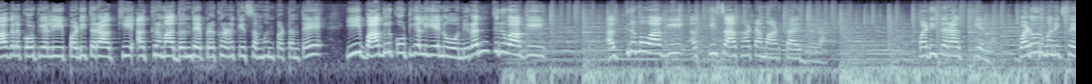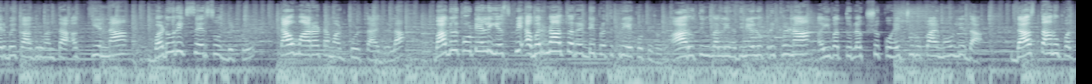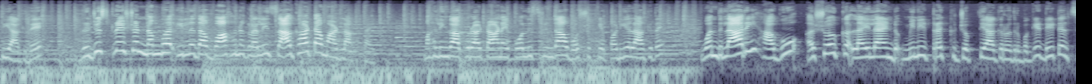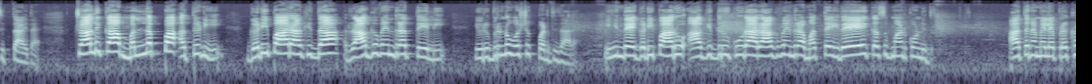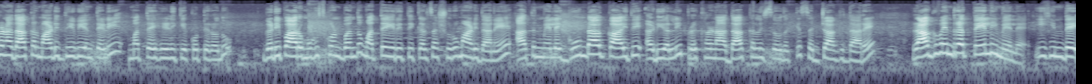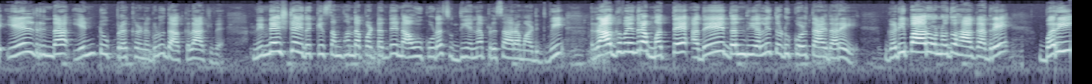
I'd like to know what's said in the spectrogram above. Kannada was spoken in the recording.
ಬಾಗಲಕೋಟೆಯಲ್ಲಿ ಪಡಿತರ ಅಕ್ಕಿ ಅಕ್ರಮ ದಂಧೆ ಪ್ರಕರಣಕ್ಕೆ ಸಂಬಂಧಪಟ್ಟಂತೆ ಈ ಬಾಗಲಕೋಟೆಯಲ್ಲಿ ಏನು ನಿರಂತರವಾಗಿ ಅಕ್ರಮವಾಗಿ ಅಕ್ಕಿ ಸಾಗಾಟ ಮಾಡ್ತಾ ಇದ್ರಲ್ಲ. ಪಡಿತರ ಅಕ್ಕಿಯನ್ನ, ಬಡವ್ರ ಮನೆಗೆ ಸೇರ್ಬೇಕಾಗಿರುವಂತ ಅಕ್ಕಿಯನ್ನ ಬಡವರಿಗೆ ಸೇರಿಸೋದ್ ಬಿಟ್ಟು ತಾವು ಮಾರಾಟ ಮಾಡ್ಕೊಳ್ತಾ ಇದ್ರಲ್ಲ. ಬಾಗಲಕೋಟೆಯಲ್ಲಿ ಎಸ್ ಪಿ ಅಮರನಾಥ ರೆಡ್ಡಿ ಪ್ರತಿಕ್ರಿಯೆ ಕೊಟ್ಟಿರೋದು. ಆರು ತಿಂಗಳಲ್ಲಿ ಹದಿನೇಳು ಪ್ರಕರಣ, ಐವತ್ತು ಲಕ್ಷಕ್ಕೂ ಹೆಚ್ಚು ರೂಪಾಯಿ ಮೌಲ್ಯದ ದಾಸ್ತಾನು ಪತ್ತೆಯಾಗಿದೆ. ರಿಜಿಸ್ಟ್ರೇಷನ್ ನಂಬರ್ ಇಲ್ಲದ ವಾಹನಗಳಲ್ಲಿ ಸಾಗಾಟ ಮಾಡಲಾಗ್ತಾ ಇದೆ. ಮಹಲಿಂಗಾಪುರ ಠಾಣೆ ಪೊಲೀಸರಿಂದ ವಶಕ್ಕೆ ಪಡೆಯಲಾಗಿದೆ. ಒಂದು ಲಾರಿ ಹಾಗೂ ಅಶೋಕ್ ಲೈಲ್ಯಾಂಡ್ ಮಿನಿ ಟ್ರಕ್ ಜಪ್ತಿಯಾಗಿರೋದ್ರ ಬಗ್ಗೆ ಡೀಟೇಲ್ಸ್ ಸಿಗ್ತಾ ಇದೆ. ಚಾಲಕ ಮಲ್ಲಪ್ಪ ಅಥಣಿ ಗಡಿಪಾರಾಗಿದ್ದ ರಾಘವೇಂದ್ರ ತೇಲಿ ಇವರಿಬ್ಬರನ್ನು ವಶಕ್ಕೆ ಪಡೆದಿದ್ದಾರೆ. ಈ ಹಿಂದೆ ಗಡಿಪಾರು ಆಗಿದ್ರೂ ಕೂಡ ರಾಘವೇಂದ್ರ ಮತ್ತೆ ಇದೇ ಕಸಬು ಮಾಡಿಕೊಂಡಿದ್ರು. ಆತನ ಮೇಲೆ ಪ್ರಕರಣ ದಾಖಲು ಮಾಡಿದ್ದೀವಿ ಅಂತೇಳಿ ಮತ್ತೆ ಹೇಳಿಕೆ ಕೊಟ್ಟಿರೋದು. ಗಡಿಪಾರು ಮುಗಿಸ್ಕೊಂಡು ಬಂದು ಮತ್ತೆ ಈ ರೀತಿ ಕೆಲಸ ಶುರು ಮಾಡಿದ್ದಾನೆ. ಆತನ ಮೇಲೆ ಗೂಂಡಾ ಕಾಯ್ದೆ ಅಡಿಯಲ್ಲಿ ಪ್ರಕರಣ ದಾಖಲಿಸುವುದಕ್ಕೆ ಸಜ್ಜಾಗಿದ್ದಾರೆ. ರಾಘವೇಂದ್ರ ತೇಲಿ ಮೇಲೆ ಈ ಹಿಂದೆ ಏಳರಿಂದ ಎಂಟು ಪ್ರಕರಣಗಳು ದಾಖಲಾಗಿವೆ. ನಿನ್ನೆಷ್ಟೇ ಇದಕ್ಕೆ ಸಂಬಂಧಪಟ್ಟಂತೆ ನಾವು ಕೂಡ ಸುದ್ದಿಯನ್ನು ಪ್ರಸಾರ ಮಾಡಿದ್ವಿ. ರಾಘವೇಂದ್ರ ಮತ್ತೆ ಅದೇ ದಂಧಿಯಲ್ಲಿ ತೊಡಕೊಳ್ತಾ ಇದ್ದಾರೆ. ಗಡಿಪಾರು ಅನ್ನೋದು ಹಾಗಾದ್ರೆ ಬರೀ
